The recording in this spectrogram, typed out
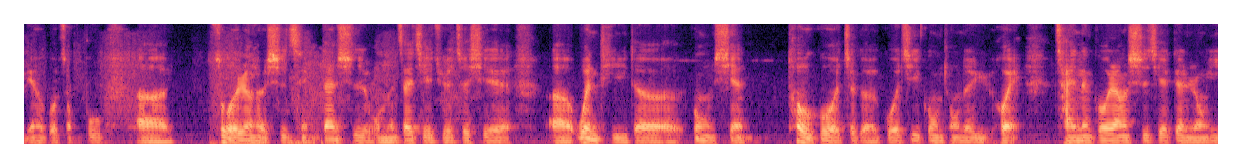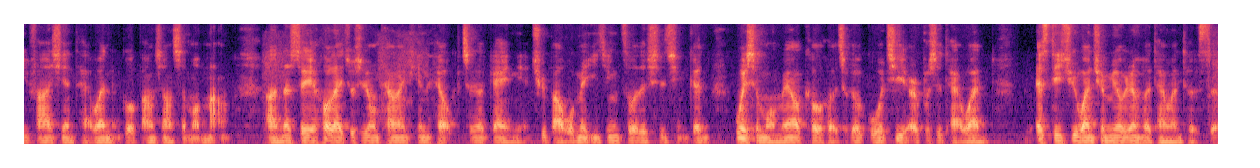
联合国总部呃做任何事情，但是我们在解决这些呃问题的贡献。透过这个国际共同的语汇，才能够让世界更容易发现台湾能够帮上什么忙啊！那所以后来就是用台湾 can help 这个概念，去把我们已经做的事情跟为什么我们要扣合这个国际而不是台湾。SDG 完全没有任何台湾特色，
